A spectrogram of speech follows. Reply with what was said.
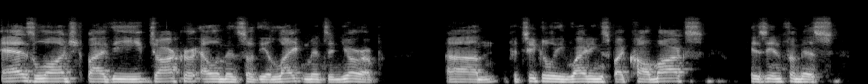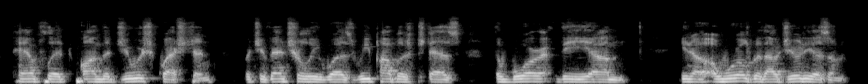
as launched by the darker elements of the Enlightenment in Europe, um, particularly writings by Karl Marx, his infamous pamphlet on the Jewish question, which eventually was republished as the war, the um, you know, a world without Judaism.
